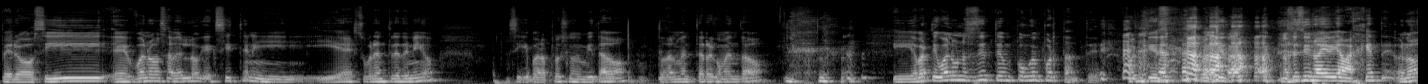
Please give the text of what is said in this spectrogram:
pero sí es bueno saberlo que existen y, y es súper entretenido. Así que para los próximos invitados, totalmente recomendado. Y aparte, igual uno se siente un poco importante. Porque, porque no sé si no había más gente o no,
